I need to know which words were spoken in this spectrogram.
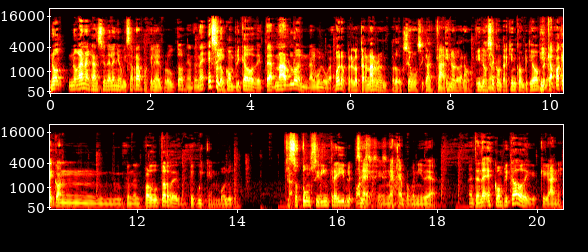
No, no gana canción del año Bizarrap porque él es el productor, ¿entendés? Eso Sí. es lo complicado de ternarlo en algún lugar. Bueno, pero lo ternaron en producción musical. Claro. Y no lo ganó. Y no Y sé no. contra quién compitió, y pero... capaz que con, con el productor de The Weeknd, boludo. Que hizo todo un CD increíble. Sí, sí, un ejemplo, que ni idea. ¿Entendés? Es complicado de que, que gane.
